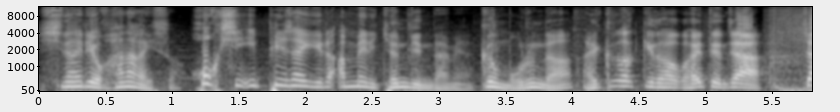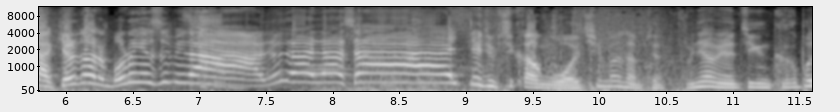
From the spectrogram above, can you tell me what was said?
시나리오가 하나가 있어. 혹시 이 필살기를 안멜이 견딘다면 그건 모른다? 알 것 같기도 하고 하여튼 자, 자 결과를 모르겠습니다! 자자자 가고 와73,000 왜냐면 지금 그거 buff-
